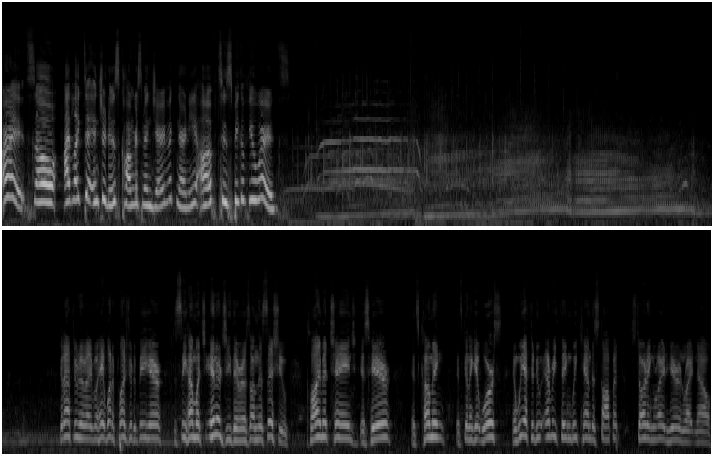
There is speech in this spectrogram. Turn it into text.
All right, so I'd like to introduce Congressman Jerry McNerney up to speak a few words. Good afternoon, everyone. Hey, what a pleasure to be here to see how much energy there is on this issue. Climate change is here, it's coming, it's going to get worse, and we have to do everything we can to stop it, starting right here and right now.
